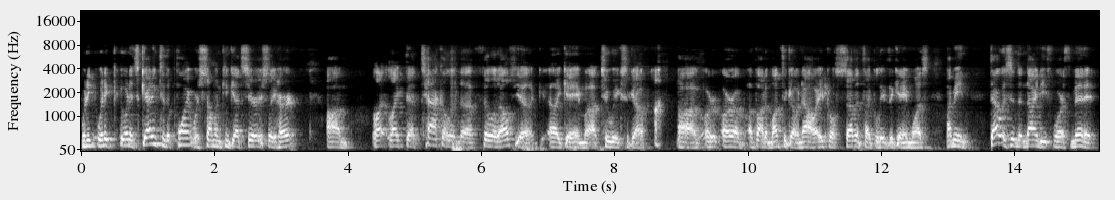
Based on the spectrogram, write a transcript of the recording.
when it, when it, when it's getting to the point where someone can get seriously hurt, um, like, like that tackle in the Philadelphia uh, game uh, two weeks ago, uh, or, or about a month ago now, April 7th, I believe the game was. I mean, that was in the 94th minute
